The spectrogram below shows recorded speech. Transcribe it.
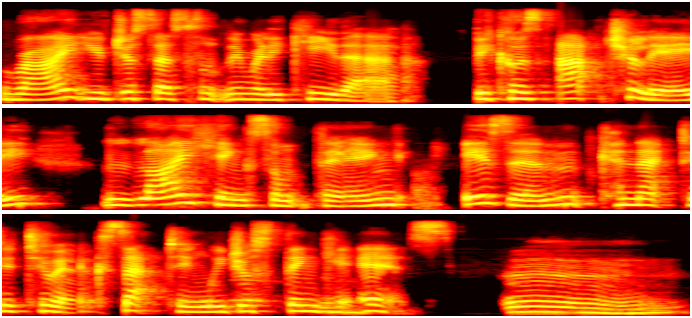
right? You've just said something really key there because actually liking something isn't connected to accepting. We just think it is. Mm.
